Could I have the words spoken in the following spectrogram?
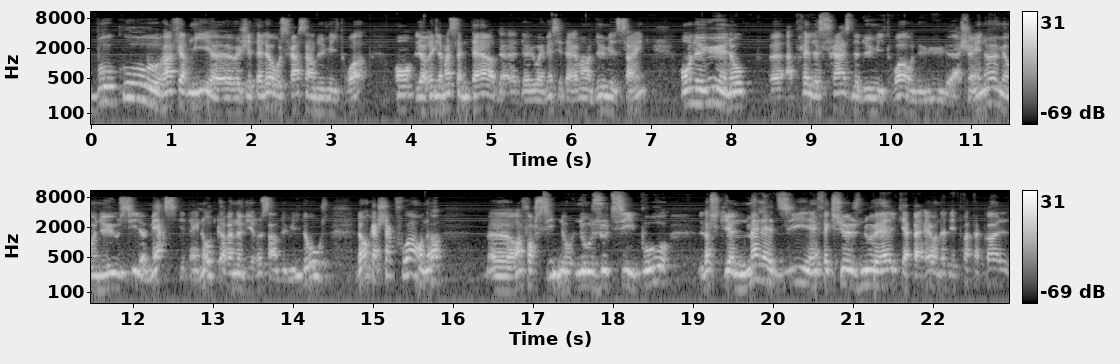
beaucoup raffermis. Euh, J'étais là au SRAS en 2003. On- le règlement sanitaire de, l'OMS est arrivé en 2005. On a eu un autre, euh, après le SRAS de 2003, on a eu le H1N1, mais on a eu aussi le MERS, qui est un autre coronavirus en 2012. Donc, à chaque fois, on a euh, renforcé nos outils pour, lorsqu'il y a une maladie infectieuse nouvelle qui apparaît, on a des protocoles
